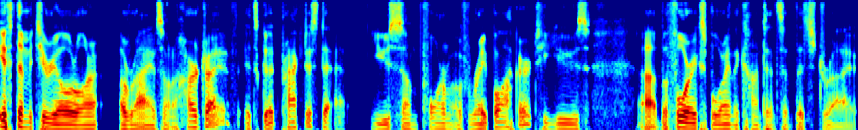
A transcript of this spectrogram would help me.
If the material arrives on a hard drive, it's good practice to use some form of write blocker to use uh, before exploring the contents of this drive.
